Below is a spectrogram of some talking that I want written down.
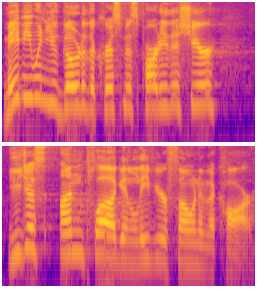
Maybe when you go to the Christmas party this year, you just unplug and leave your phone in the car.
